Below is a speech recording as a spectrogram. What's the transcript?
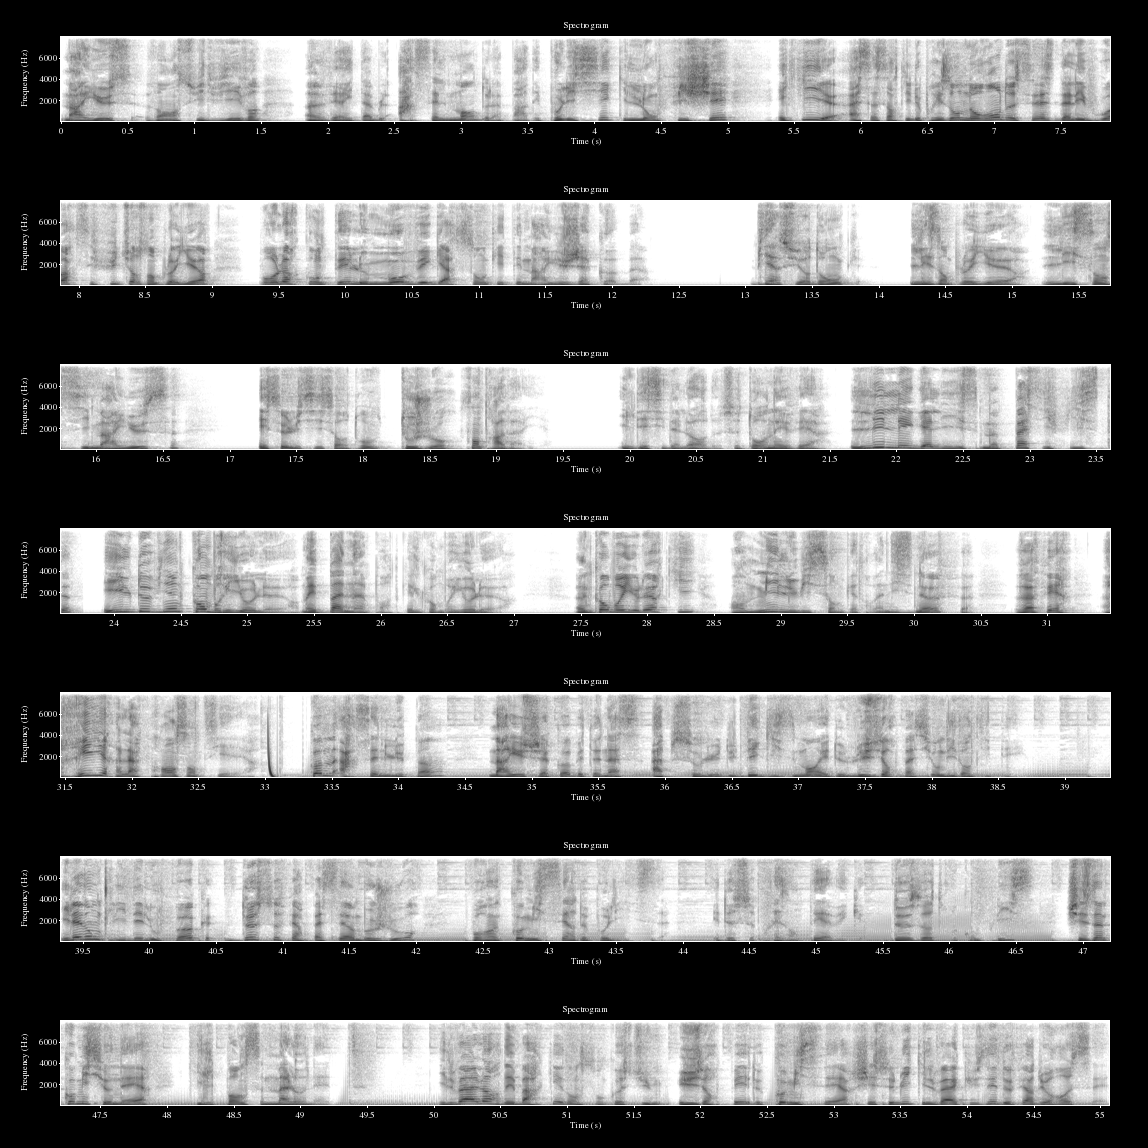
Marius va ensuite vivre un véritable harcèlement de la part des policiers qui l'ont fiché et qui, à sa sortie de prison, n'auront de cesse d'aller voir ses futurs employeurs pour leur conter le mauvais garçon qu'était Marius Jacob. Bien sûr donc, les employeurs licencient Marius et celui-ci se retrouve toujours sans travail. Il décide alors de se tourner vers l'illégalisme pacifiste et il devient cambrioleur, mais pas n'importe quel cambrioleur. Un cambrioleur qui, en 1899, va faire rire la France entière. Comme Arsène Lupin, Marius Jacob est un as absolu du déguisement et de l'usurpation d'identité. Il a donc l'idée loufoque de se faire passer un beau jour pour un commissaire de police et de se présenter avec deux autres complices chez un commissionnaire qu'il pense malhonnête. Il va alors débarquer dans son costume usurpé de commissaire chez celui qu'il va accuser de faire du recel.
